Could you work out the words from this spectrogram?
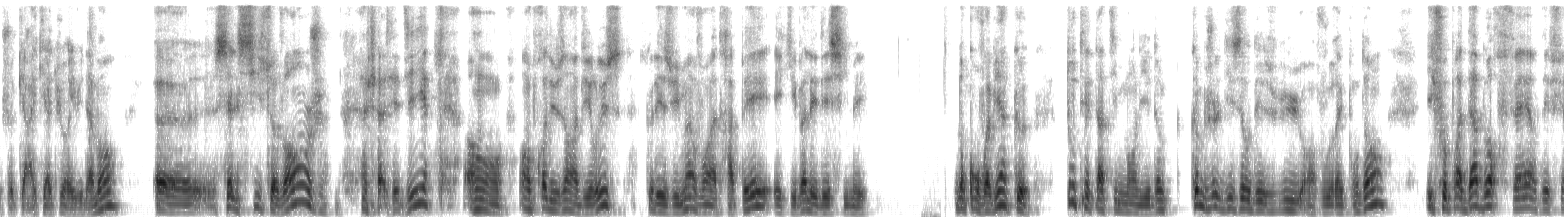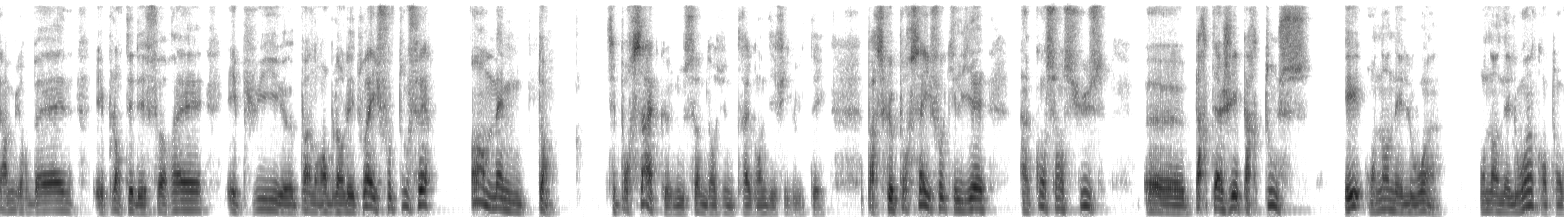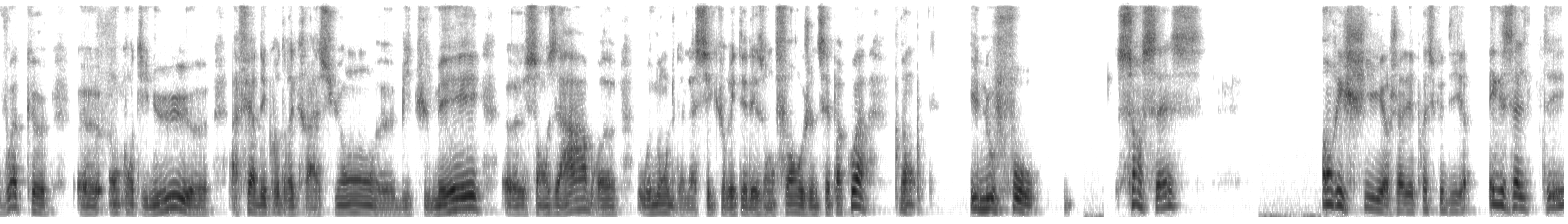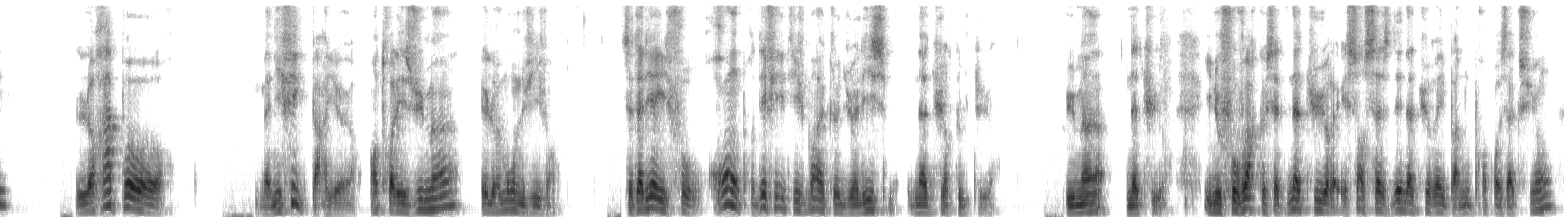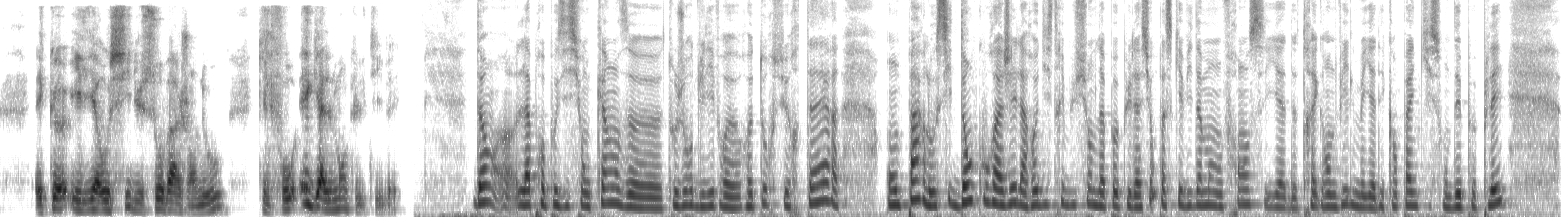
Je caricature évidemment. Euh, celles-ci se vengent, j'allais dire, en, en, produisant un virus que les humains vont attraper et qui va les décimer. Donc on voit bien que tout est intimement lié. Donc, comme je le disais au début en vous répondant, il ne faut pas d'abord faire des fermes urbaines et planter des forêts et puis euh, peindre en blanc les toits. Il faut tout faire en même temps. C'est pour ça que nous sommes dans une très grande difficulté. Parce que pour ça, il faut qu'il y ait un consensus euh, partagé par tous. Et on en est loin on en est loin quand on voit que euh, on continue euh, à faire des cours de récréation euh, bitumés, sans arbres, au nom de la sécurité des enfants ou je ne sais pas quoi. Non, il nous faut sans cesse enrichir, j'allais presque dire exalter le rapport magnifique par ailleurs entre les humains et le monde vivant. C'est-à-dire il faut rompre définitivement avec le dualisme nature-culture humain-nature. Il nous faut voir que cette nature est sans cesse dénaturée par nos propres actions et qu'il y a aussi du sauvage en nous qu'il faut également cultiver. Dans la proposition 15, euh, toujours du livre Retour sur Terre, on parle aussi d'encourager la redistribution de la population, parce qu'évidemment en France, il y a de très grandes villes, mais il y a des campagnes qui sont dépeuplées.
